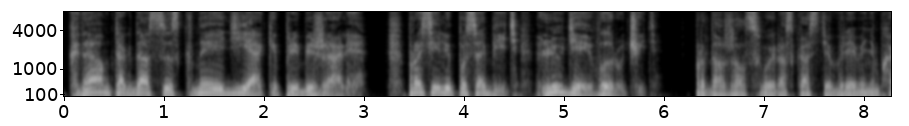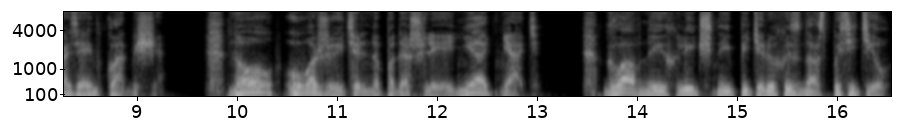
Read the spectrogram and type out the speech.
К нам тогда сыскные дьяки прибежали. Просили пособить, людей выручить, продолжал свой рассказ тем временем хозяин кладбища. Но уважительно подошли, не отнять. Главный их личный пятерых из нас посетил.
